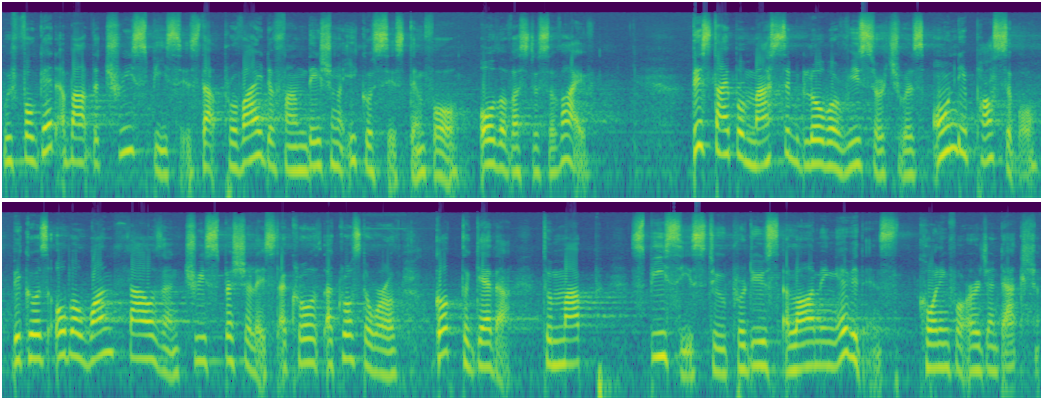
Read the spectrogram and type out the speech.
we forget about the tree species that provide the foundational ecosystem for all of us to survive. This type of massive global research was only possible because over 1,000 tree specialists across, across the world got together to map species to produce alarming evidence calling for urgent action.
